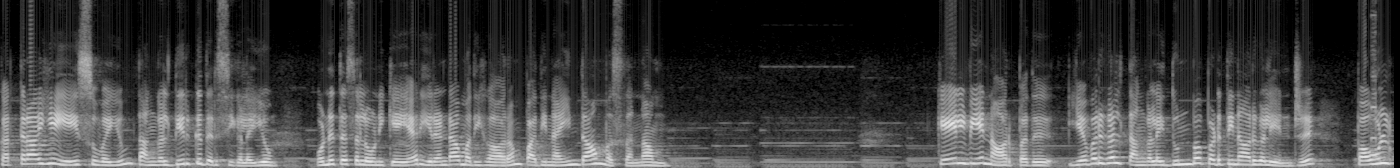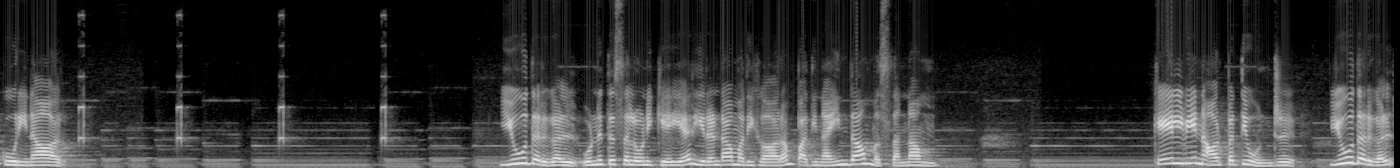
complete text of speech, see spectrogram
கர்த்தராகிய இயேசுவையும் தங்கள் தீர்க்கதரிசிகளையும் ஒன்று தெசலோனிக்கேயர் இரண்டாம் அதிகாரம் பதினைந்தாம் வசனம். கேள்வி நாற்பது. எவர்கள் தங்களை துன்பப்படுத்தினார்கள் என்று பவுல் கூறினார். யூதர்கள் ஒன்று தெசலோனிக்கேயர் இரண்டாம் அதிகாரம் பதினைந்தாம் வசனம். கேள்வி நாற்பத்தி ஒன்று. யூதர்கள்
